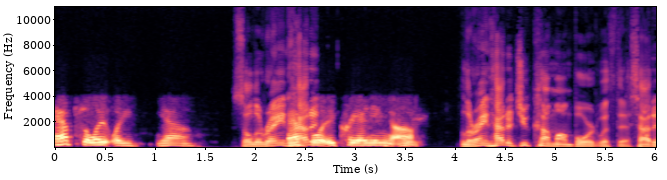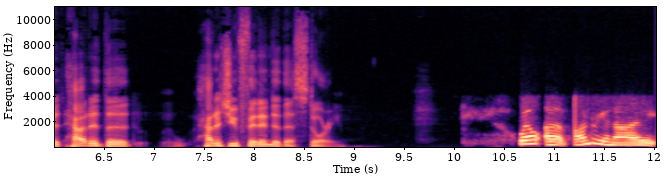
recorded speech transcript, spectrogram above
absolutely, yeah. So Lorraine, absolutely how did, creating. Uh, Lorraine, how did you come on board with this? How did how did the how did you fit into this story? Well, uh, Andrea and I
